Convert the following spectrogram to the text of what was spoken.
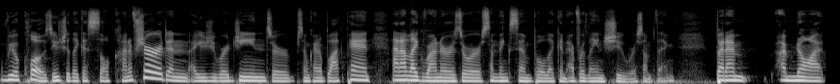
real clothes, usually like a silk kind of shirt, and I usually wear jeans or some kind of black pant, and I like runners or something simple like an Everlane shoe or something. But I'm I'm not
